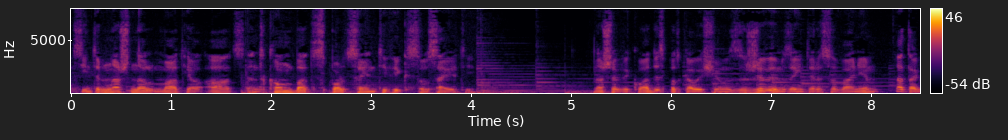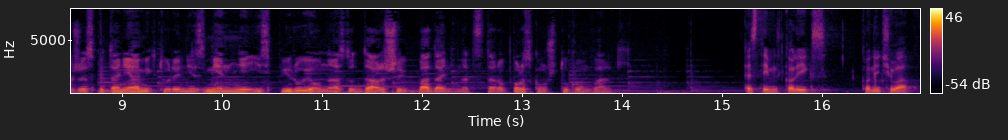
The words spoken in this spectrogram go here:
z International Martial Arts and Combat Sport Scientific Society. Nasze wykłady spotkały się z żywym zainteresowaniem, a także z pytaniami, które niezmiennie inspirują nas do dalszych badań nad staropolską sztuką walki. Esteemed colleagues, konnichiwa.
